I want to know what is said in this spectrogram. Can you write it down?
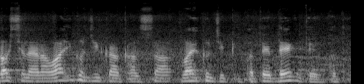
ਬਖਸ਼ ਲੈਣਾ ਵਾਹਿਗੁਰੂ ਜੀ ਕਾ ਖਾਲਸਾ, ਵਾਹਿਗੁਰੂ ਜੀ ਕੀ ਫਤਿਹ। ਦੇਖ ਦੇਖ, ਫਤਿਹ।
